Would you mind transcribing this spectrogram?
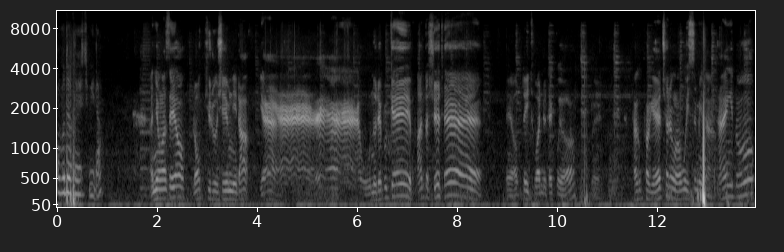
가보도록 하겠습니다. 안녕하세요. 럭키루시입니다. 예. 오늘 해볼 게 반다 쉐테. 네, 업데이트 완료됐고요. 네, 다급하게 촬영하고 있습니다. 다행히도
